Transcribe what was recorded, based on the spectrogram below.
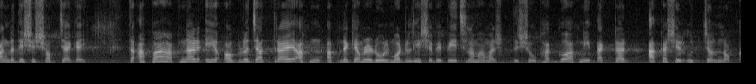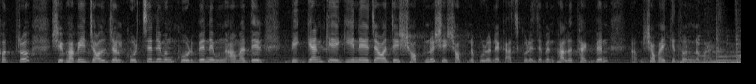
বাংলাদেশের সব জায়গায়। তা আপা, আপনার এই অগ্রযাত্রায় আপ- আপনাকে আমরা রোল মডেল হিসেবে পেয়েছিলাম। আমার সৌভাগ্য, আপনি একটা আকাশের উজ্জ্বল নক্ষত্র সেভাবেই জলজল করছেন এবং করবেন এবং আমাদের বিজ্ঞানকে এগিয়ে নিয়ে যাওয়ার যে স্বপ্ন, সেই স্বপ্ন পূরণে কাজ করে যাবেন। ভালো থাকবেন। সবাইকে ধন্যবাদ।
